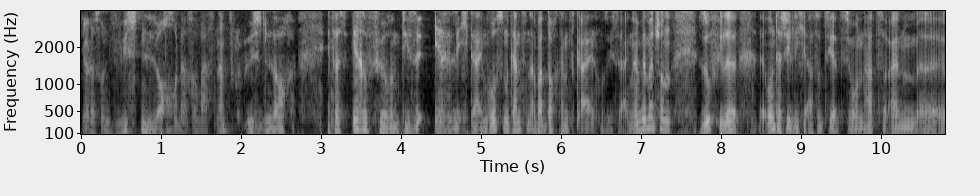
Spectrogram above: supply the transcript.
Ja, oder so ein Wüstenloch oder sowas, ne? Wüstenloch. Etwas irreführend, diese Irrlichter. Im Großen und Ganzen aber doch ganz geil, muss ich sagen. ne? Wenn man schon so viele äh, unterschiedliche Assoziationen hat zu einem äh,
